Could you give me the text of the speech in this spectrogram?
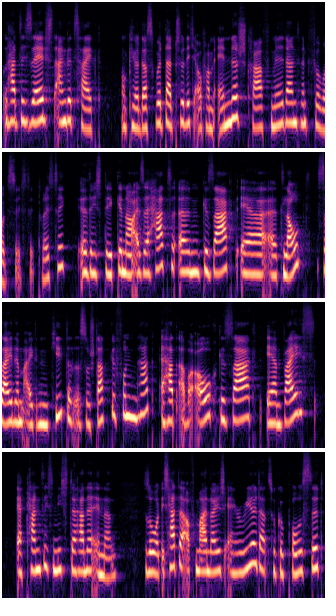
und hat sich selbst angezeigt. Okay, und das wird natürlich auch am Ende strafmildernd mit berücksichtigt, richtig? Richtig, genau. Also er hat ähm, gesagt, er äh, glaubt seinem eigenen Kind, dass es so stattgefunden hat. Er hat aber auch gesagt, er weiß, er kann sich nicht daran erinnern. So, und ich hatte auch mal neulich ein Reel dazu gepostet,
